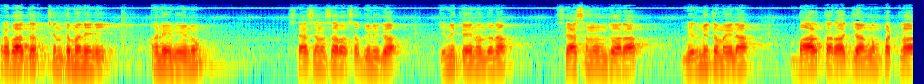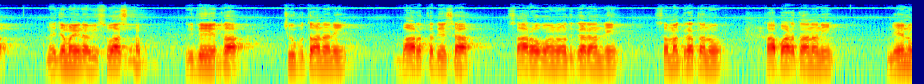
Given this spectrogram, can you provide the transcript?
ప్రభాకర్ చింతమనేని అనే నేను శాసనసభ సభ్యునిగా ఎన్నికైనందున శాసనం ద్వారా నిర్మితమైన భారత రాజ్యాంగం పట్ల నిజమైన విశ్వాసం విధేయత చూపుతానని భారతదేశ సార్వభౌమాధికారాన్ని సమగ్రతను కాపాడతానని నేను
